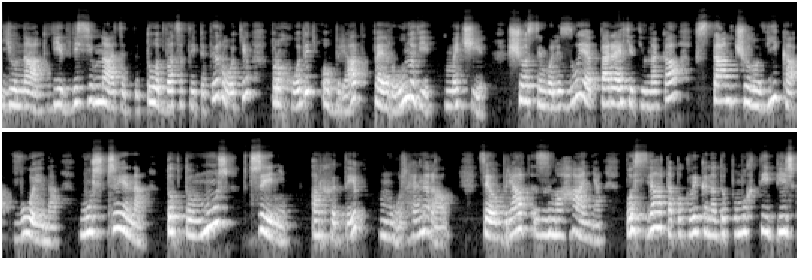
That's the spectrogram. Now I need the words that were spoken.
юнак від 18 до 25 років проходить обряд Перунові мечі, що символізує перехід юнака в стан чоловіка воїна, мужчина, тобто муж в чині, архетип муж-генерал. Це обряд змагання, посвята покликана допомогти більш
